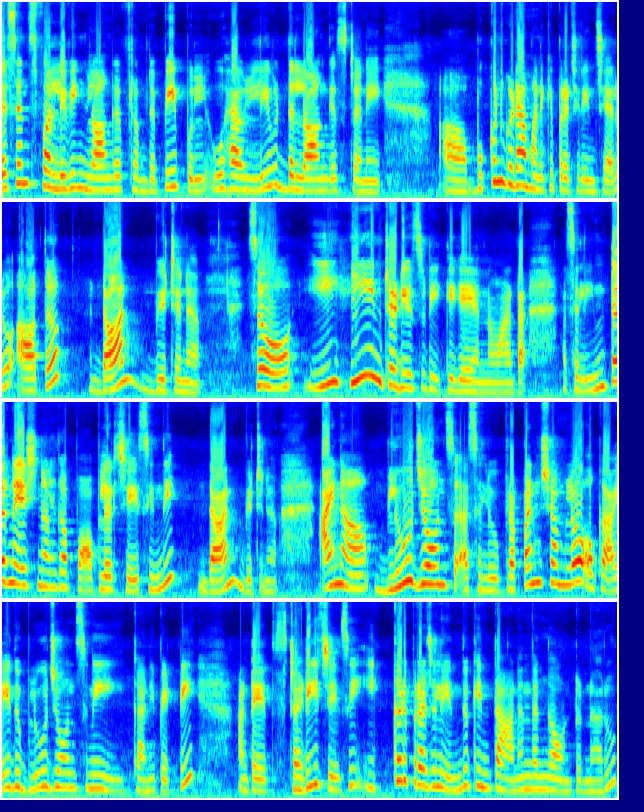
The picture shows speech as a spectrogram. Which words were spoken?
lessons for living longer from the people who have lived the longest అనే బుక్ను కూడా మనకి ప్రచురించారు. ఆథర్ డాన్ బ్యూటనర్ సో ఈ హీ ఇంట్రడ్యూస్డ్ ఇకిగే అన్నమాట. అసలు ఇంటర్నేషనల్గా పాపులర్ చేసింది డాన్ బ్యూటనర్ ఆయన బ్లూ జోన్స్ అసలు ప్రపంచంలో ఒక ఐదు బ్లూ జోన్స్ని కనిపెట్టి అంటే స్టడీ చేసి ఇక్కడి ప్రజలు ఎందుకు ఇంత ఆనందంగా ఉంటున్నారు?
